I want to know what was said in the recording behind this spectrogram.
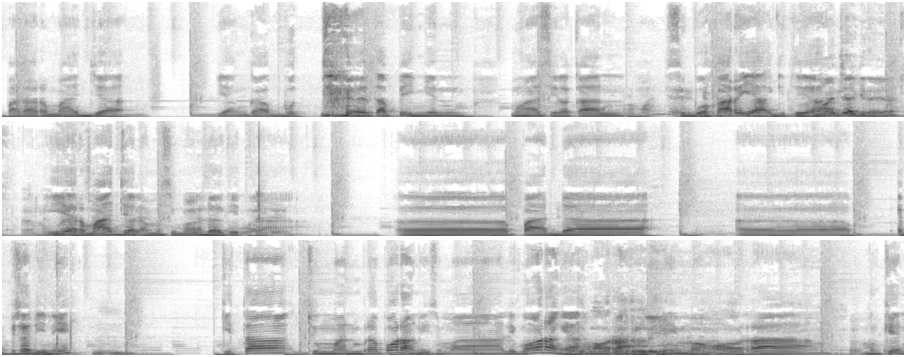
para remaja yang gabut tapi ingin menghasilkan sebuah karya gitu ya. Remaja kita ya. Iya remaja lah masih muda kita. Eh pada eh, episode ini kita cuman berapa orang nih? Cuma lima orang ya. Lima orang. Lima orang. Mungkin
